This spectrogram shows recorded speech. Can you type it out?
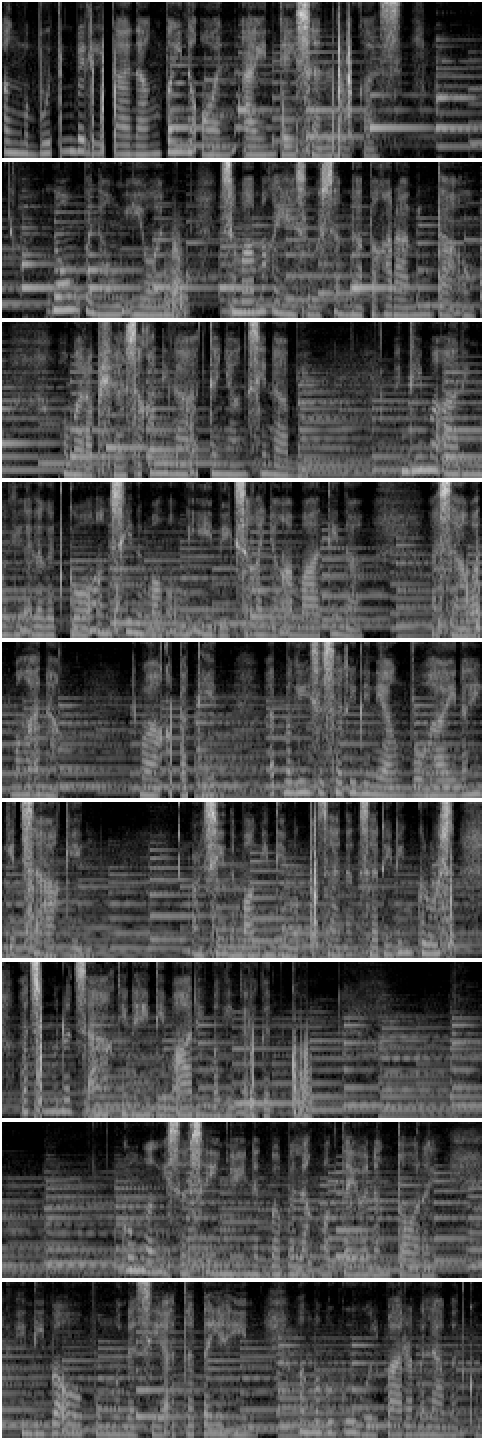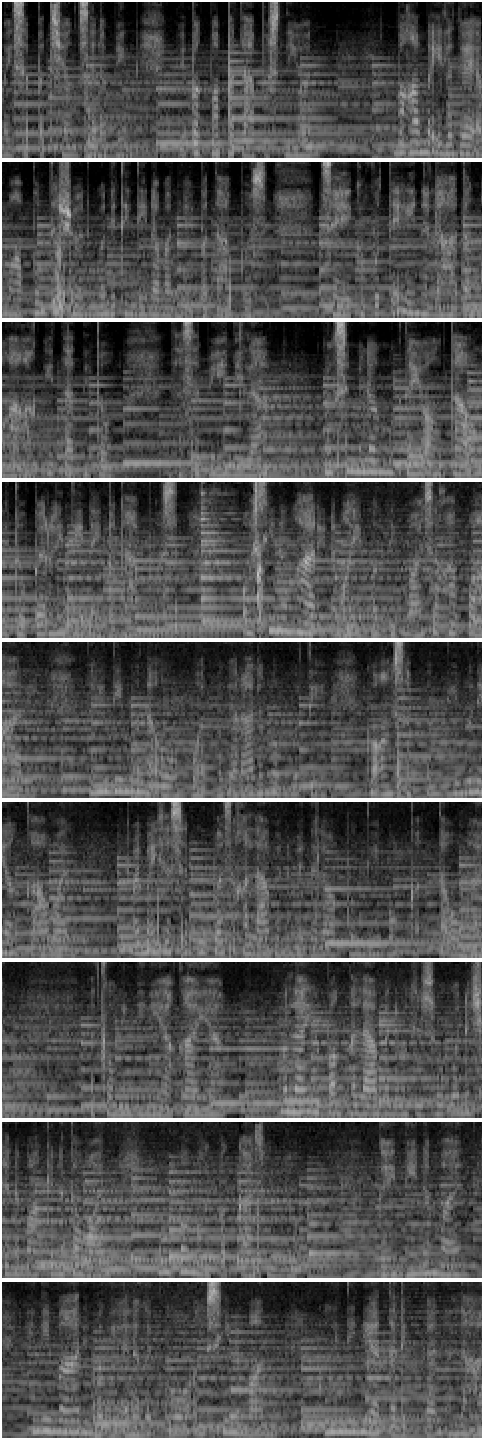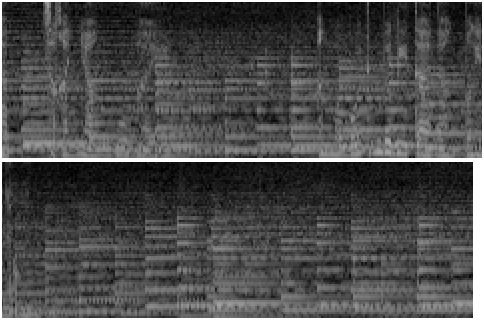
Ang mabuting balita ng Panginoon ayon kay San Lucas. Noong panahong iyon, sumama kay Jesus ang napakaraming tao. Humarap siya sa kanila at kanyang sinabi, Hindi maaring maging alagad ko ang sinumang umiibig sa kanyang ama at ina, asawa at mga anak, mga kapatid, at maging sa sarili niyang buhay na higit sa akin. Ang sinumang hindi magpasa ng sariling krus at sumunod sa akin na hindi maaring maging alagad ko. Kung ang isa sa inyo ay nagbabalak magtayo ng tore, hindi ba uupo muna siya at tatayahin ang magugugol para malaman kung may sapat siyang salaping may pagpapatapos niyon? Baka mailagay ang mga puntasyon ngunit hindi naman may patapos. Say, kukutiin na lahat ang makakakita nito. Sasabihin nila, Nagsimulang magtayo ang taong ito pero hindi na ipatapos. O sinong hari na makipagdigma sa kapwa-hari na hindi mo nauupo at pag-aralang mabuti kung ang sampung libo niyang kawal ay maisasagupa sa kalaban na may dalawampung libong katauhan. At kung hindi niya kaya, malayo pang kalaban na magsusuko na siya ng mga kinatawan hindi maaaring maging alagad ko ang sino man kung hindi niya talikdan ang lahat sa kanyang buhay. Ang mabuting balita ng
